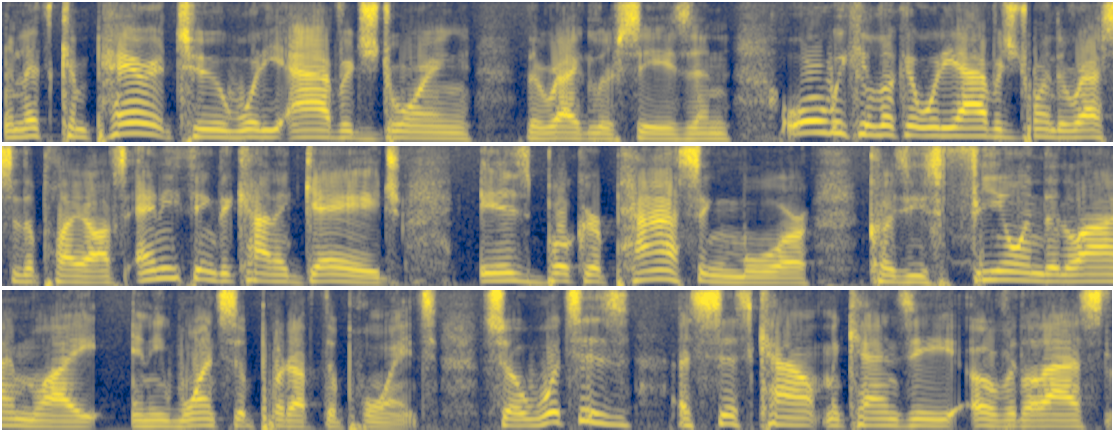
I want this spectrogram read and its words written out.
and let's compare it to what he averaged during the regular season, or we can look at what he averaged during the rest of the playoffs. Anything to kind of gauge is Booker passing more because he's feeling the limelight and he wants to put up the points. So, what's his assist count, Mackenzie, over the last,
